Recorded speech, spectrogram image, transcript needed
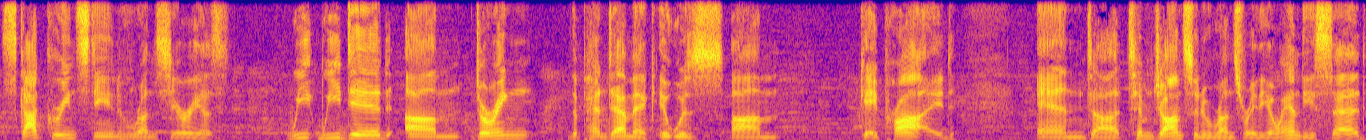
Scott Greenstein, who runs Sirius, we we did um, during the pandemic. It was um, Gay Pride, and uh, Tim Johnson, who runs Radio Andy, said,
